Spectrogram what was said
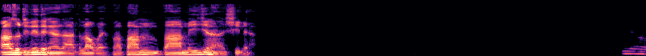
အဲ့ဒါဆိုဒီနေ့သင်ခန်းစာဒီလောက်ပဲဘာဘာဘာမေးချင်တာရှိလဲပြော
